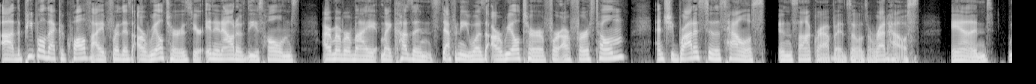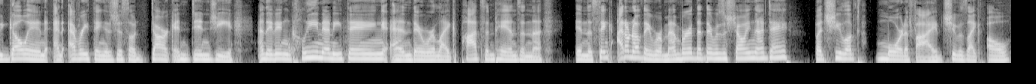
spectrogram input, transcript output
Uh, the people that could qualify for this are realtors. You're in and out of these homes. I remember my my cousin Stephanie was our realtor for our first home, and she brought us to this house in Sauk Rapids. It was a red house, and we go in, and everything is just so dark and dingy, and they didn't clean anything, and there were like pots and pans in the in the sink. I don't know if they remembered that there was a showing that day, but she looked mortified. She was like, "Oh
